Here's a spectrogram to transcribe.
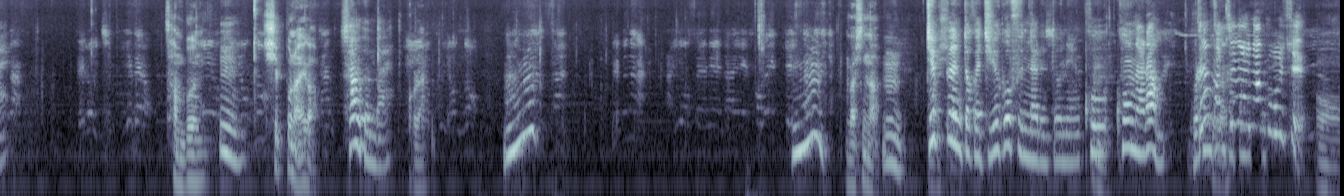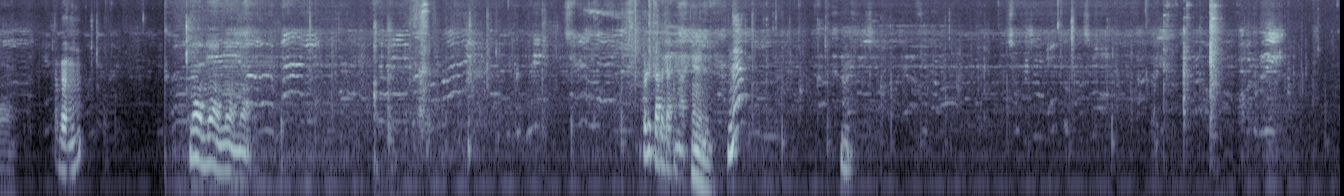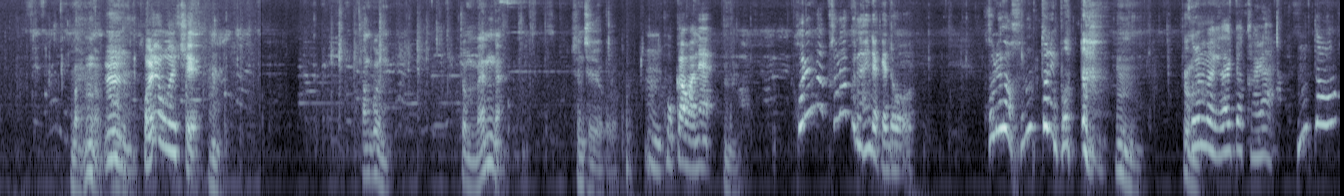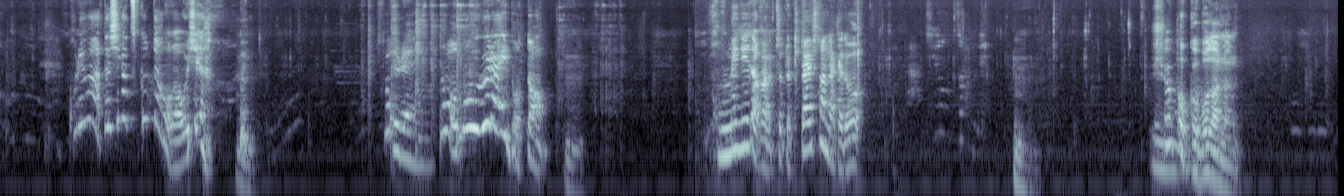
3분, うん。 10분 아이가. 3分場合。 그래. うん。うん。 맛있나? うん。 10分とか15分になるとね、こう、こうならん。これは間違いなく美味しい。多分。もうもうもうもう。これ食べたくなる。うん。ね。うまうん。うん。これ美味しい。ん 전체적으로. うん、他はね。うんこれは辛くないんだけど、これは本当にぼっと。 음. これも意外と辛い。本当これは私が作った方が美味しいな 음. 失礼な。と思うぐらいボトン。 음. コンビニだからちょっと期待したんだけど、 음. 슈퍼 거보다는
